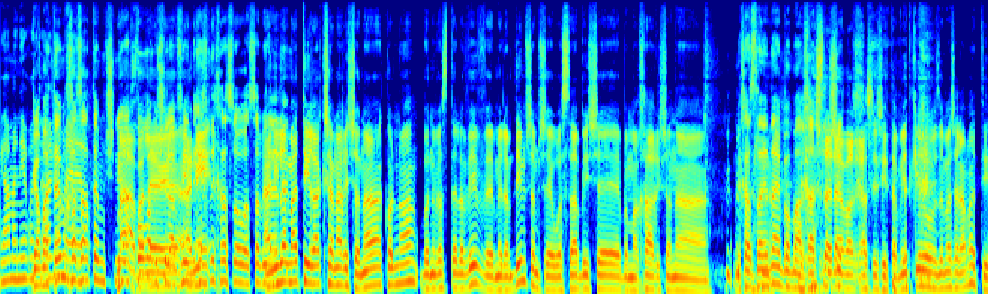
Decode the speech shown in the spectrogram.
גם אני רוצה... גם אתם אה, חזרתם שנייה אבל, אחורה בשביל אה, להבין אני- איך נכנס לו ווסאבי אני לעיניים. למדתי רק שנה ראשונה קולנוע באוניברסיטת תל אביב, ומלמדים שם שווסאבי שבמערכה הראשונה, נכנס לעיניים במערכה נכנס לידי השלישית. המערכה השלישית, תמיד כאילו, זה מה שלמדתי.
